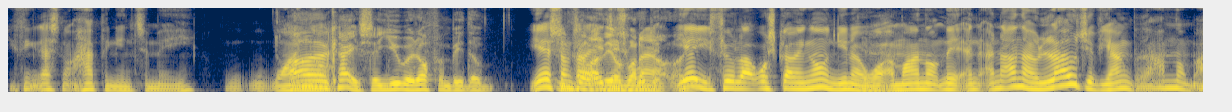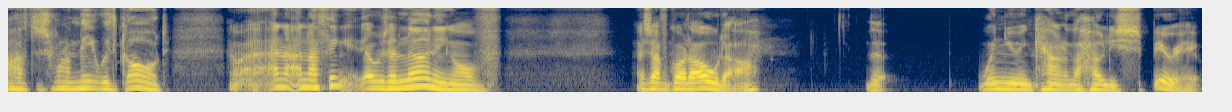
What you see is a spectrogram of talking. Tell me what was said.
you think that's not happening to me. Why Oh, not? okay. So you would often be the Yeah, sometimes like the just odd one would- out, like- yeah, you'd feel like what's going on. You know, what am I not meet? And, and I know loads of young, but I'm not. I just want to meet with God, and and I think there was a learning of as I've got older that when you encounter the Holy Spirit,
